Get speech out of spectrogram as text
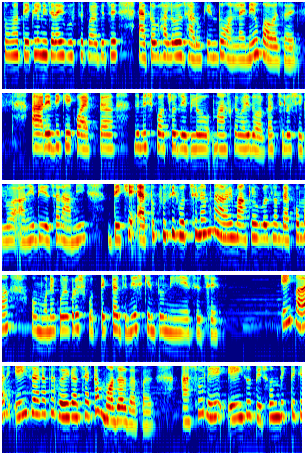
তোমরা দেখলে নিজেরাই বুঝতে পারবে যে, এত ভালো ঝাড়ু কিন্তু অনলাইনেও পাওয়া যায়। আর এদিকে কয়েকটা জিনিসপত্র যেগুলো মাসকাবারি দরকার ছিল সেগুলো আনিয়ে দিয়েছে। আর আমি দেখে এত খুশি হচ্ছিলাম না, আর আমি মাকে বলছিলাম, দেখো মা, ও মনে করে করে প্রত্যেকটা জিনিস কিন্তু নিয়ে এসেছে। এইবার এই জায়গাতে হয়ে গেছে একটা মজার ব্যাপার। আসলে এই যে পেছন দিক থেকে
